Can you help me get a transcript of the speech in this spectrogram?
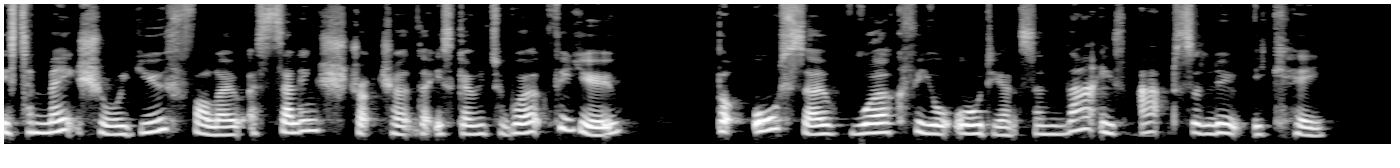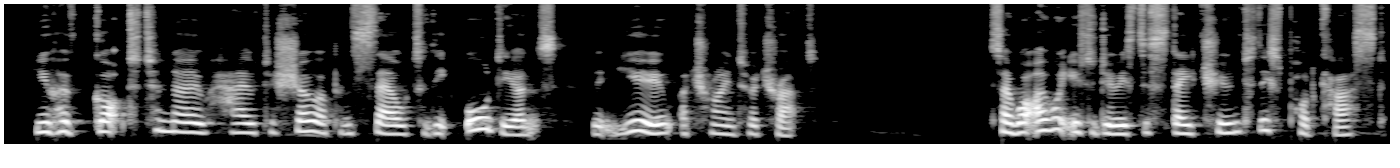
is to make sure you follow a selling structure that is going to work for you, but also work for your audience. And that is absolutely key. You have got to know how to show up and sell to the audience that you are trying to attract. So, what I want you to do is to stay tuned to this podcast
